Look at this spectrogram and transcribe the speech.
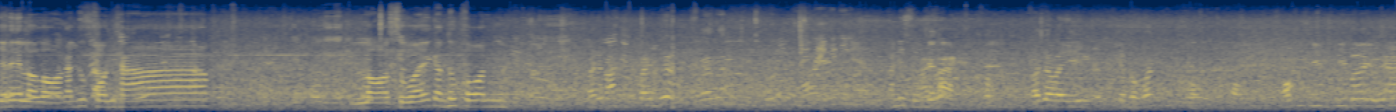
จะได้หล่อๆกันทุกคนครับหล่อสวยกันทุกคนไปไปไปเพื่อนอันนี้สูงได้เขาจะไปจะบอกว่าของมีมีเบอร์อยู่นะ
